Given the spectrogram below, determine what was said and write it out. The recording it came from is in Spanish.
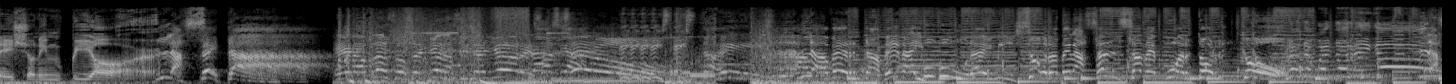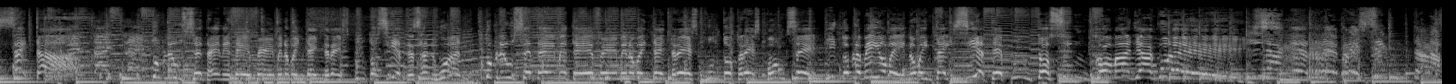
station in PR. La Z. El aplauso, señoras y señores. Esta es la verdadera y pura emisora de la salsa de Puerto Rico. ¡De Puerto Rico! La Z. WZNTFM 93.7 San Juan, WZMTFM 93.3 Ponce y WIOB 97.5 Mayagüez.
